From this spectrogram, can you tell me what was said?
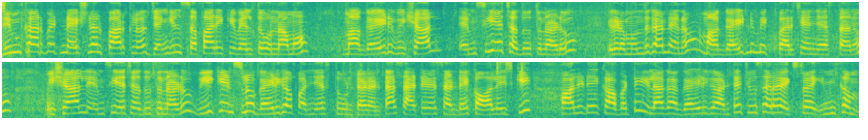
జిమ్ కార్బెట్ నేషనల్ పార్క్లో జంగిల్ సఫారీకి వెళ్తూ ఉన్నాము. మా గైడ్ విశాల్ ఎంసీఏ చదువుతున్నాడు. ఇక్కడ ముందుగా నేను మా గైడ్ని మీకు పరిచయం చేస్తాను. విశాల్ ఎంసీఏ చదువుతున్నాడు. వీకెండ్స్లో గైడ్గా పనిచేస్తూ ఉంటాడంట. సాటర్డే సండే కాలేజ్కి హాలిడే కాబట్టి ఇలాగా గైడ్గా అంటే చూసారా ఎక్స్ట్రా ఇన్కమ్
